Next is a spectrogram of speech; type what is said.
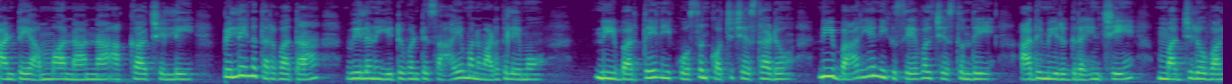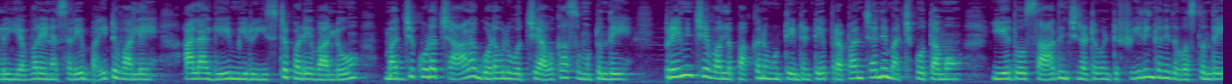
అంటే అమ్మ నాన్న అక్క చెల్లి పెళ్ళైన తర్వాత వీళ్ళని ఎటువంటి సహాయం మనం అడగలేము. నీ భర్తే నీ కోసం ఖర్చు చేస్తాడు నీ భార్య నీకు సేవలు చేస్తుంది. అది మీరు గ్రహించి మధ్యలో వాళ్ళు ఎవరైనా సరే బయట వాళ్ళే. అలాగే మీరు ఇష్టపడే వాళ్ళు మధ్య కూడా చాలా గొడవలు వచ్చే అవకాశం ఉంటుంది. ప్రేమించే వాళ్ళ పక్కన ఉంటే ఏంటంటే ప్రపంచాన్ని మర్చిపోతాము. ఏదో సాధించినటువంటి ఫీలింగ్ అనేది వస్తుంది.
